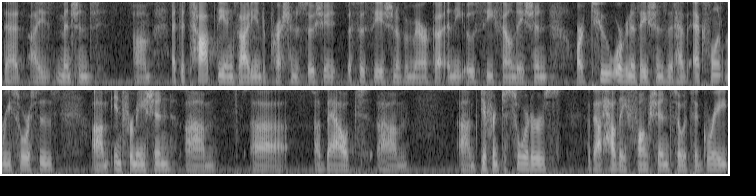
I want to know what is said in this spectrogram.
that I mentioned um, at the top. The Anxiety and Depression Associ- Association of America and the OC Foundation are two organizations that have excellent resources, um, information. Um, uh, about um, um, different disorders, about how they function. So it's a great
